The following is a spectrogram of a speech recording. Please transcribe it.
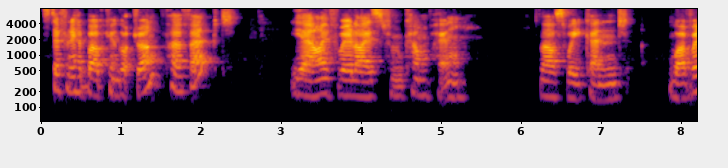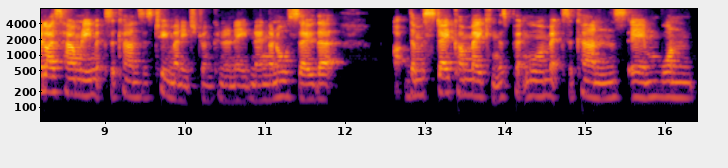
Stephanie had barbecue and got drunk. Perfect yeah, I've realised from camping last weekend, well, I've realised how many mixer cans is too many to drink in an evening, and also that the mistake I'm making is putting all my mixer cans in one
